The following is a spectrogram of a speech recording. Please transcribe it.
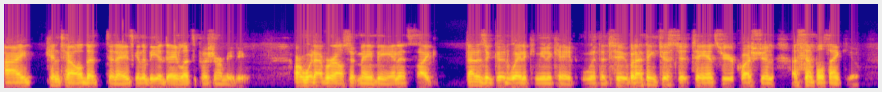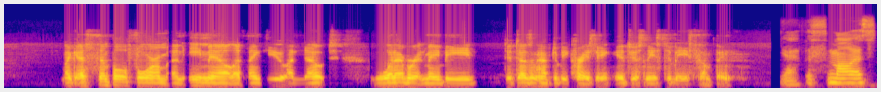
I can tell that today's going to be a day. Let's push our meeting, or whatever else it may be. And it's like that is a good way to communicate with the two. But I think just to, to answer your question, a simple thank you like a simple form, an email, a thank you, a note, whatever it may be. It doesn't have to be crazy. It just needs to be something. Yeah, the smallest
